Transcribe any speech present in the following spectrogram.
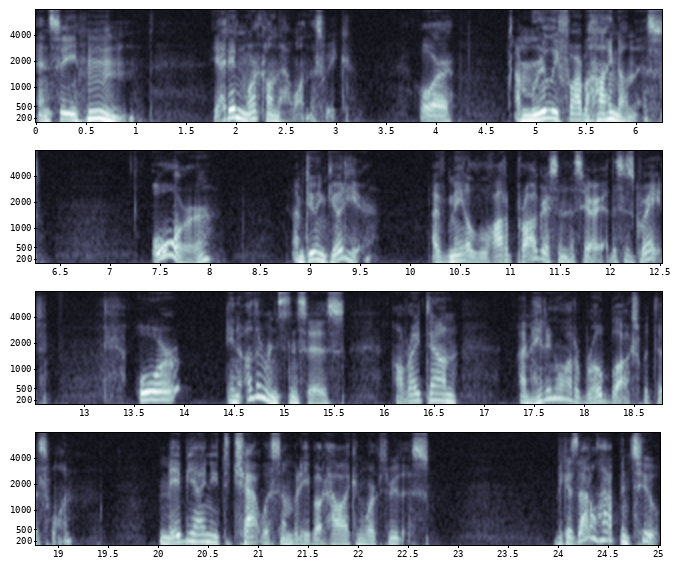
and see, hmm, yeah, I didn't work on that one this week. Or I'm really far behind on this. Or I'm doing good here. I've made a lot of progress in this area. This is great. Or in other instances, I'll write down, I'm hitting a lot of roadblocks with this one. Maybe I need to chat with somebody about how I can work through this. Because that'll happen too.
